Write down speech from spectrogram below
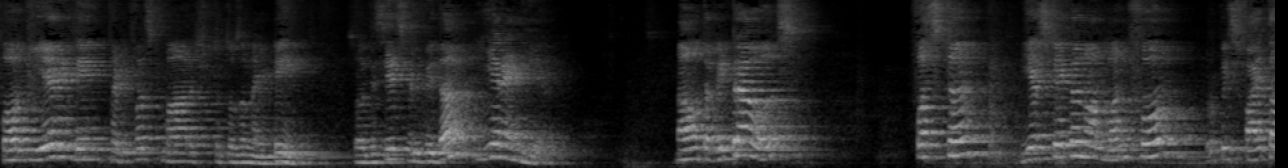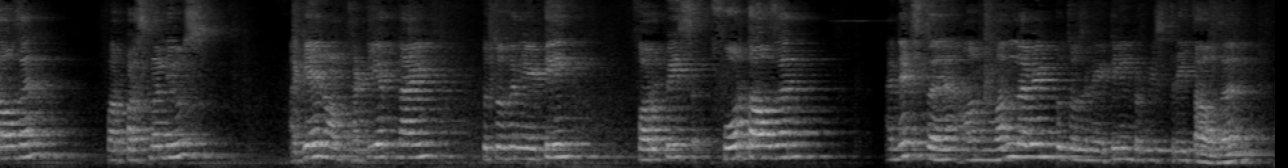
for the year ending 31st March 2019. So this is will be the year end here. Now the withdrawals, first term he has taken on 1 4 rupees 5000 for personal use. Again on 30th 9 2018 for rupees 4000 and next uh, on 1 11 2018 rupees 3000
